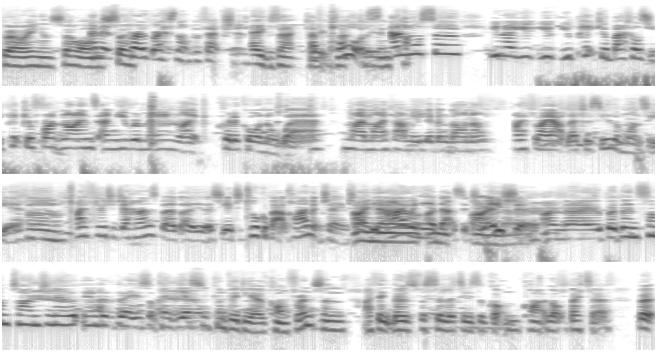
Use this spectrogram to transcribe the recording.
growing and so on. And it's so, progress, not perfection. exactly, Of exactly. course. And And cu- also, you know, you, you, you pick your battles, you pick your front lines, and you remain like critical and aware. My my family live in Ghana. I fly out there to see them once a year. Mm. I flew to Johannesburg earlier this year to talk about climate change. Like I the irony I of that situation. I know, I know, but then sometimes, you know, at the end of the day, you sort of think, yes, you can video conference, and I think those facilities have gotten quite a lot better. But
